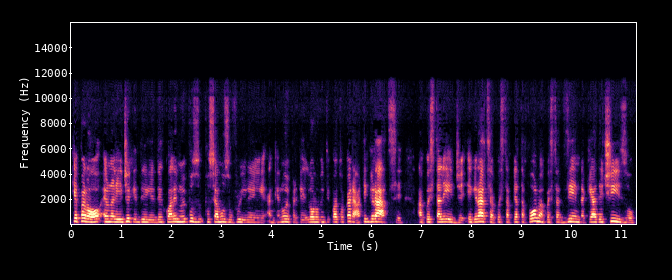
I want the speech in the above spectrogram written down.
che però è una legge che, de, del quale noi pos possiamo usufruire anche noi, perché l'oro 24 carati, grazie a questa legge e grazie a questa piattaforma, a questa azienda che ha deciso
